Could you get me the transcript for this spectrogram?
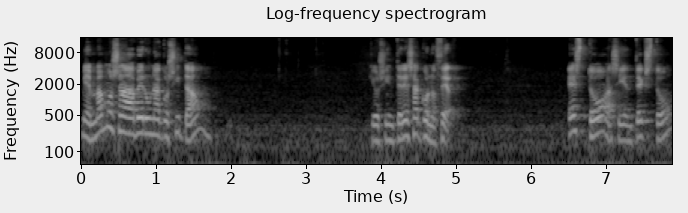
Bien, vamos a ver una cosita que os interesa conocer. Esto, así en texto,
